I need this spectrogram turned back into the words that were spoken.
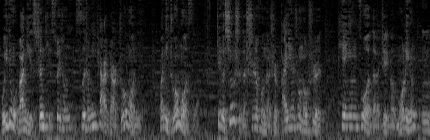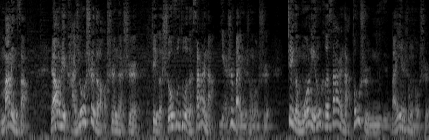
我一定会把你身体碎成撕成一片一片，折磨你，把你折磨死。这个星矢的师傅呢是白银圣斗士天鹰座的这个魔灵马林桑。然后这卡西欧士的老师呢是这个蛇夫座的萨尔娜，也是白银圣斗士。这个魔灵和萨尔娜都是女白银圣斗士。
